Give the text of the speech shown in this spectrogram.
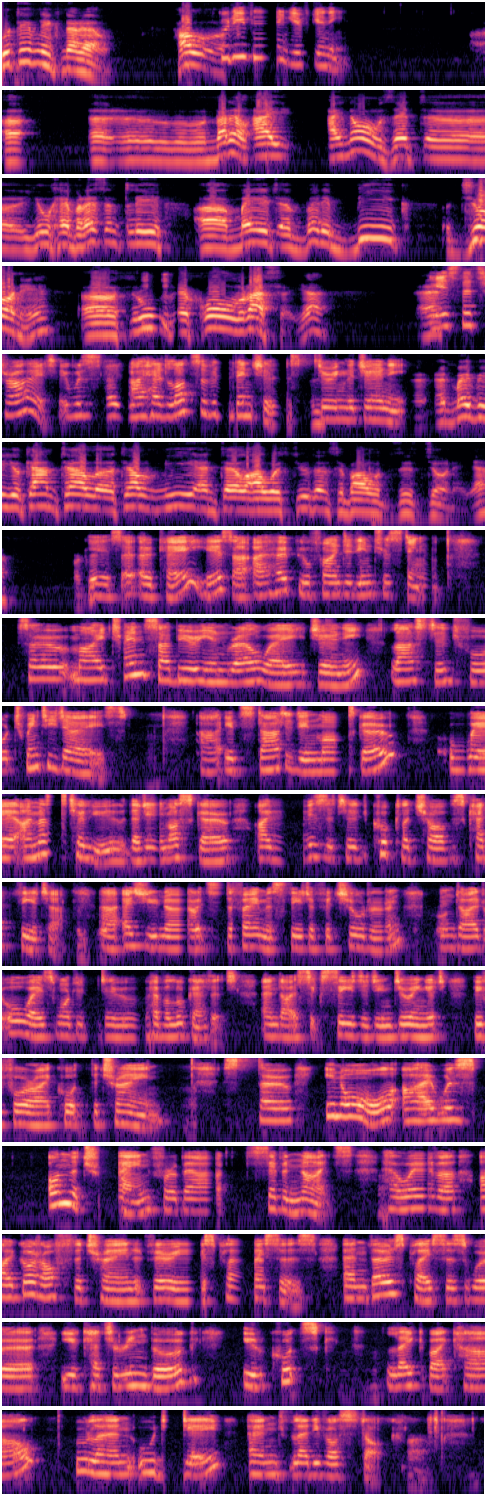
good evening, Narelle. How? Good evening, Evgeny. Uh, uh, Narelle, I I know that uh, you have recently uh, made a very big journey uh, through the whole Russia, yeah. And yes, that's right. It was. I had lots of adventures during the journey. And maybe you can tell uh, tell me and tell our students about this journey. Yeah. Okay. Yes. Okay. Yes. I, I hope you'll find it interesting. So my Trans-Siberian Railway journey lasted for 20 days. Uh, it started in Moscow, where I must tell you that in Moscow I visited Kuklachov's Cat Theatre. Uh, as you know, it's the famous theatre for children, and I'd always wanted to have a look at it, and I succeeded in doing it before I caught the train. So, in all, I was on the train for about seven nights. However, I got off the train at various places, and those places were Yekaterinburg, Irkutsk, Lake Baikal, Ulan Ude, and Vladivostok.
